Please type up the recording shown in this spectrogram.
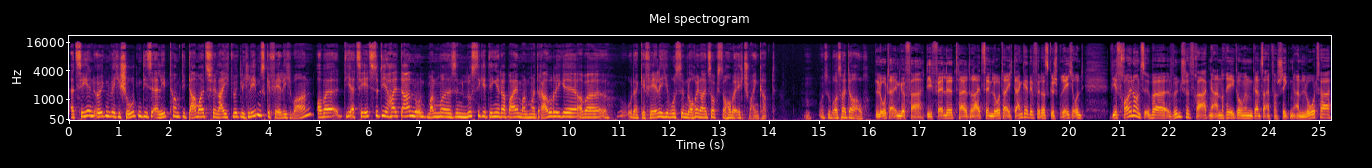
erzählen irgendwelche Schoten, die sie erlebt haben, die damals vielleicht wirklich lebensgefährlich waren. Aber die erzählst du dir halt dann und manchmal sind lustige Dinge dabei, manchmal traurige, aber oder gefährliche, wo du im Nachhinein sagst, da haben wir echt Schwein gehabt. Und so war es halt da auch. Lothar in Gefahr. Die Fälle, Teil 13. Lothar, ich danke dir für das Gespräch und wir freuen uns über Wünsche, Fragen, Anregungen. Ganz einfach schicken an Lothar,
